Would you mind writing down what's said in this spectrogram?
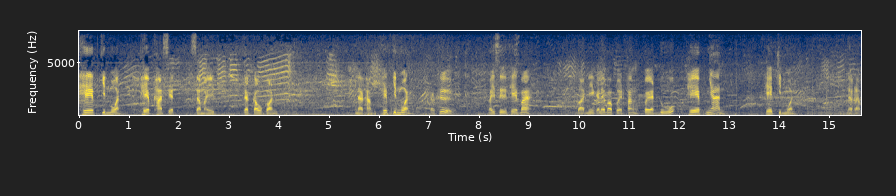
เทปกินม่วน เทปขาดเซ็ตสมัยแต่เก่าก่อนนะครับ เทปกินม่วนก็คือไปซื้อเทปมา บาดนี้ก็เลยมาเปิดฟังเปิดดูเทปย่านเทปกินม่วนนะครับ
